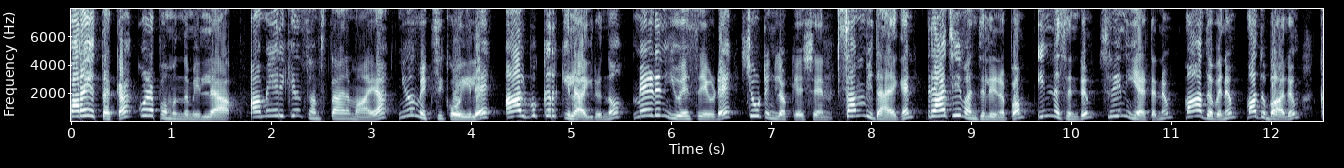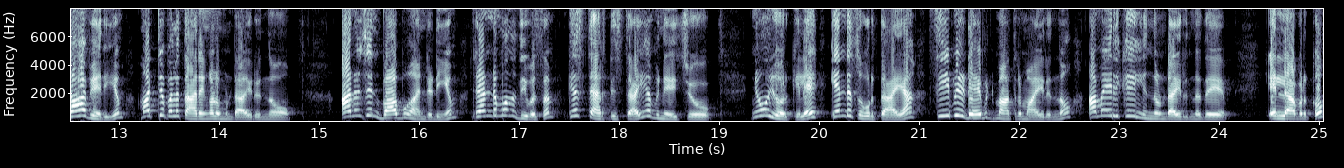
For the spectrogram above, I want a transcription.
പറയത്തക്ക കുഴപ്പമൊന്നുമില്ല. അമേരിക്കൻ സംസ്ഥാനമായ ന്യൂ മെക്സിക്കോയിലെ ആൽബുക്കർക്കിലായിരുന്നു മേഡ് ഇൻ യു എസ് എയുടെ ഷൂട്ടിംഗ് ലൊക്കേഷൻ സംവിധായകൻ രാജീവ് അഞ്ചലിനൊപ്പം ഇന്നസെന്റും ശ്രീനിയേട്ടനും മാധവനും മധുബാലും കാവേരിയും മറ്റു പല താരങ്ങളും ഉണ്ടായിരുന്നു. അനുജൻ ബാബു ആന്റണിയും രണ്ടു മൂന്ന് ദിവസം ഗസ്റ്റ് ആർട്ടിസ്റ്റായി അഭിനയിച്ചു. ന്യൂയോർക്കിലെ എന്റെ സുഹൃത്തായ സി ബി ഡേവിഡ് മാത്രമായിരുന്നു അമേരിക്കയിൽ നിന്നുണ്ടായിരുന്നത്. എല്ലാവർക്കും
